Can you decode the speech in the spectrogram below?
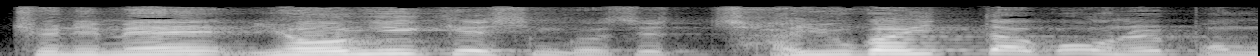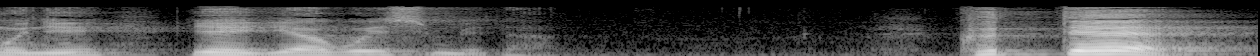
주님의 영이 계신 곳에 자유가 있다고 오늘 본문이 얘기하고 있습니다. 그때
